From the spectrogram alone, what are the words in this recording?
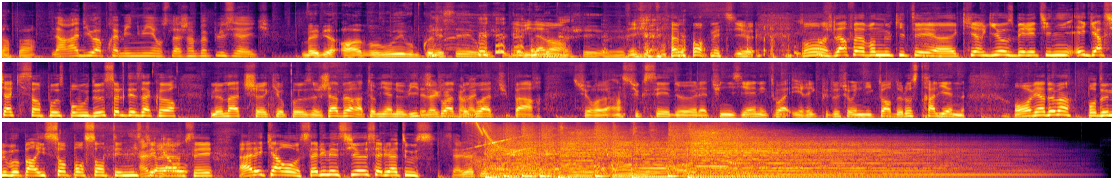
La radio après minuit, on se lâche un peu plus, Eric. Mais bien, ah, bah oui, vous me connaissez, oui. je suis Évidemment. lâcher, ouais. Évidemment, messieurs. Bon, je la refais avant de nous quitter. Euh, Kyrgios, Berrettini et Garcia qui s'imposent pour vous deux. Seul désaccord, le match euh, qui oppose Jabber à Tomjanovic. Toi, Benoît, tu pars sur euh, un succès de la Tunisienne et toi, Eric, plutôt sur une victoire de l'Australienne. On revient demain pour de nouveaux paris 100% tennis Allez, sur Caro. RMC. Allez, Caro. Salut, messieurs. Salut à tous. Salut à tous.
